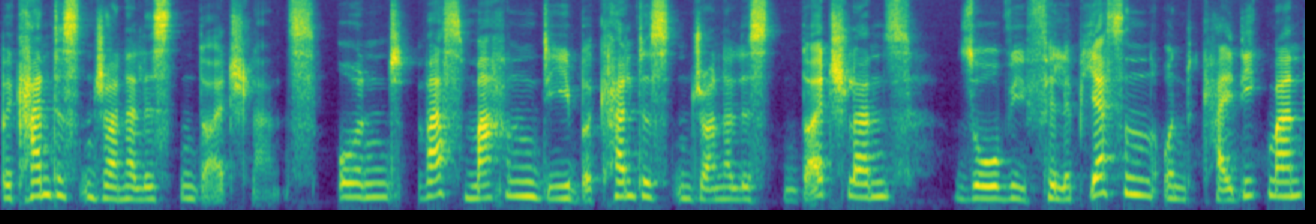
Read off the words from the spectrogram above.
bekanntesten Journalisten Deutschlands. Und was machen die bekanntesten Journalisten Deutschlands? So wie Philipp Jessen und Kai Diekmann.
